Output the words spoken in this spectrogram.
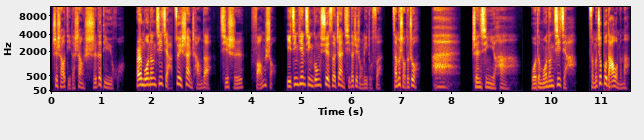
至少抵得上十个地狱火。而魔能机甲最擅长的其实防守，以今天进攻血色战旗的这种力度算，咱们守得住。唉，真心遗憾啊！我的魔能机甲怎么就不打我们呢？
